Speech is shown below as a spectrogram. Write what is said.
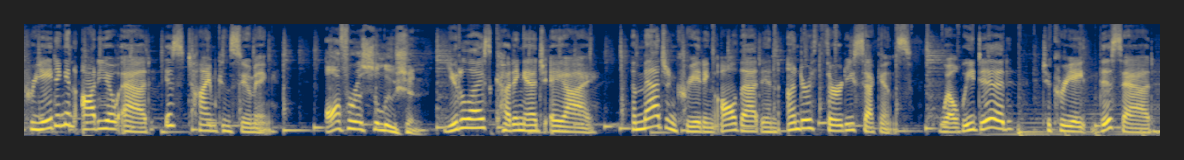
Creating an audio ad is time consuming. Offer a solution. Utilize cutting edge AI. Imagine creating all that in under 30 seconds. Well, we did to create this ad.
